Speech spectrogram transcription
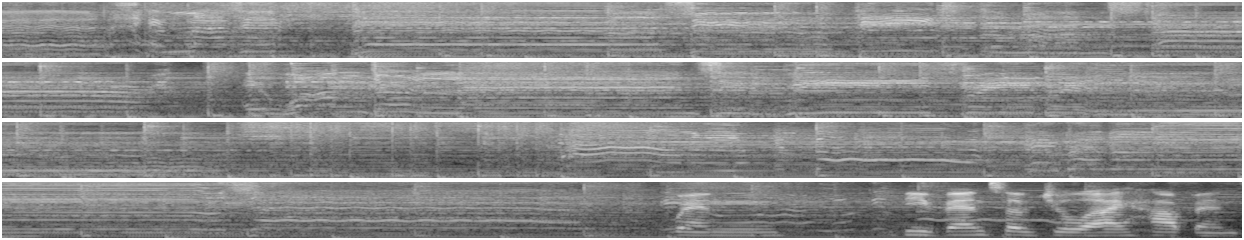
a magic the events of July happened,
